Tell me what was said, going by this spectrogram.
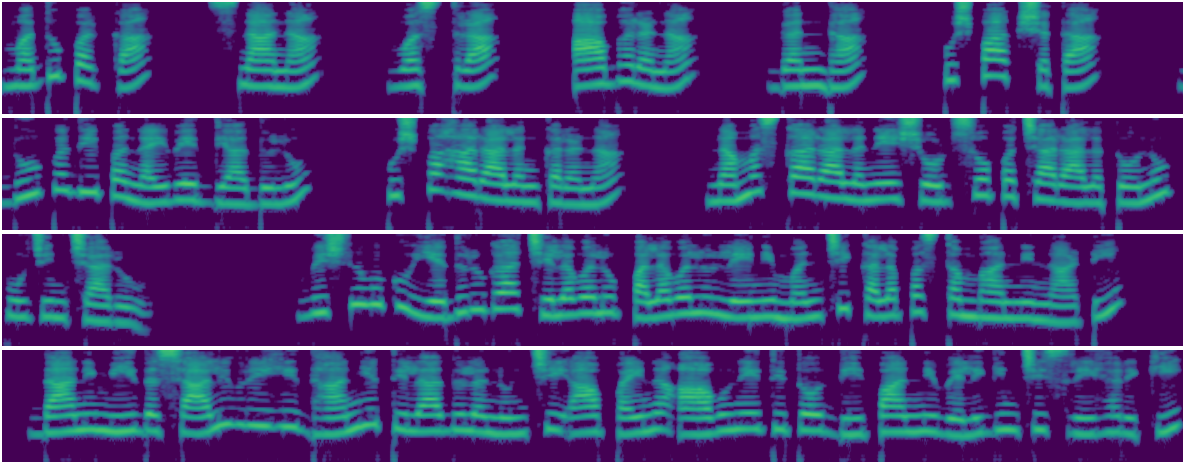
మధుపర్క స్నాన వస్త్ర ఆభరణ గంధ పుష్పాక్షత ధూపదీప నైవేద్యాదులు పుష్పహారాలంకరణ నమస్కారాలనే షోడ్సోపచారాలతోనూ పూజించారు. విష్ణువుకు ఎదురుగా చిలవలు పలవలు లేని మంచి కలపస్తంభాన్ని నాటి దానిమీద శాలివ్రీహి ధాన్యతిలాదుల నుంచి ఆ పైన ఆవునేతితో దీపాన్ని వెలిగించి శ్రీహరికి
